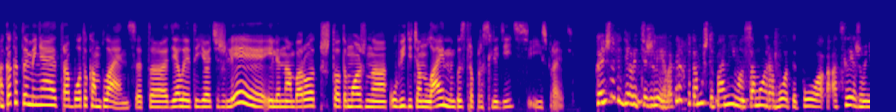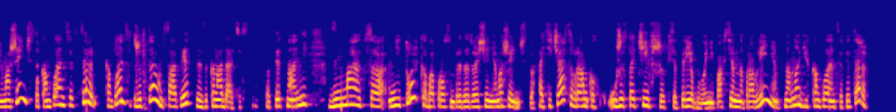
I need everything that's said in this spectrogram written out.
А как это меняет работу compliance? Это делает ее тяжелее или наоборот что-то можно увидеть онлайн быстро проследить и исправить? Конечно, это делает тяжелее. Во-первых, потому что помимо самой работы по отслеживанию мошенничества, комплайенс-офицеры, комплайенс это же в целом соответствие законодательству. Соответственно, они занимаются не только вопросом предотвращения мошенничества, а сейчас в рамках ужесточившихся требований по всем направлениям на многих комплайенс-офицеров,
